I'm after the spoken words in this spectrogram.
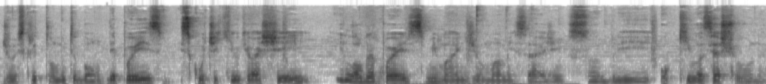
de um escritor muito bom. Depois escute aqui o que eu achei e logo depois me mande uma mensagem sobre o que você achou, né?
